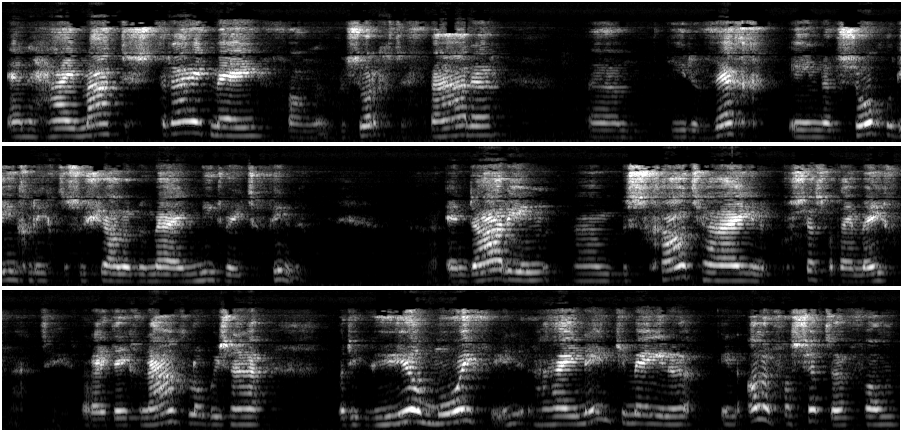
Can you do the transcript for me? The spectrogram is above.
En hij maakt de strijd mee van een bezorgde vader um, die de weg in een zo goed ingerichte sociale domein niet weet te vinden. En daarin um, beschouwt hij in het proces wat hij meegemaakt heeft. Waar hij tegenaan gelopen is wat ik heel mooi vind, hij neemt je mee in, in alle facetten van,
